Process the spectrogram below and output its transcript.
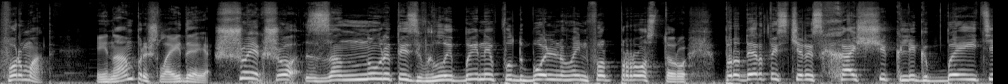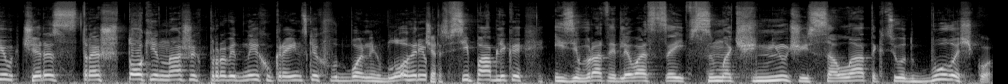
формат? І нам прийшла ідея, що якщо зануритись в глибини футбольного інфопростору, продертись через хащі клікбейтів, через трештоки наших провідних українських футбольних блогерів, через всі пабліки, і зібрати для вас цей смачнючий салатик, цю от булочку.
